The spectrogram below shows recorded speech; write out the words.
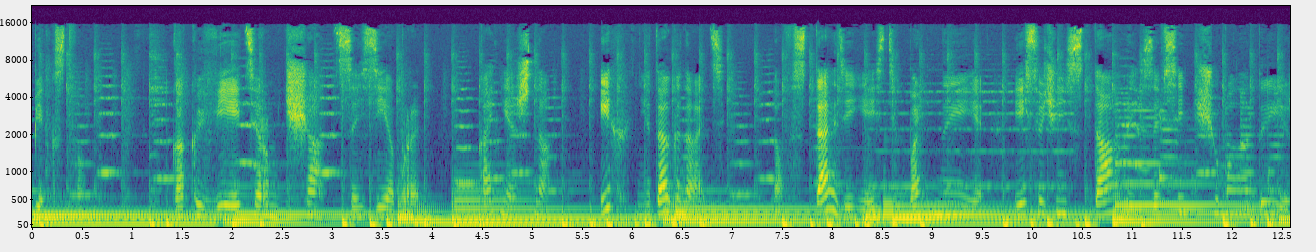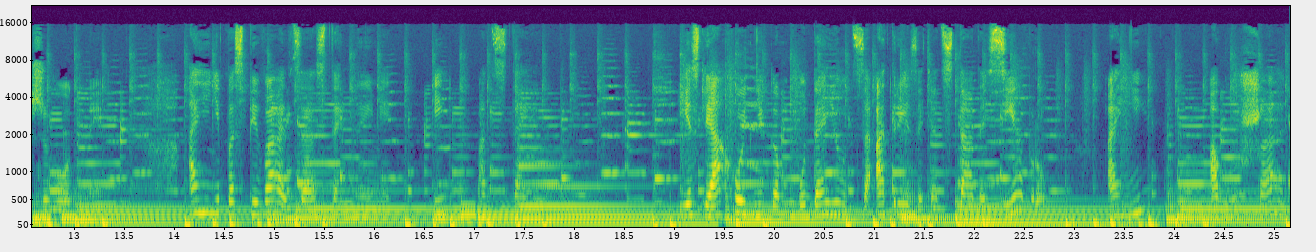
бегством. Как ветер мчатся зебры. Конечно, их не догнать, но в стаде есть больные, есть очень старые, совсем еще молодые животные. Они не поспевают за остальными и отстают. Если охотникам удается отрезать от стада зебру, они оглушают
